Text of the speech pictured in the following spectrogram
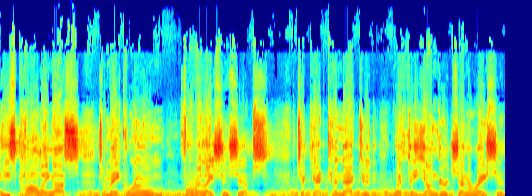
He's calling us to make room for relationships, to get connected with the younger generation.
